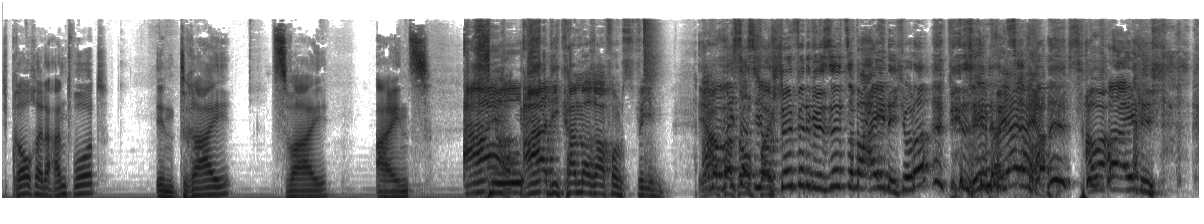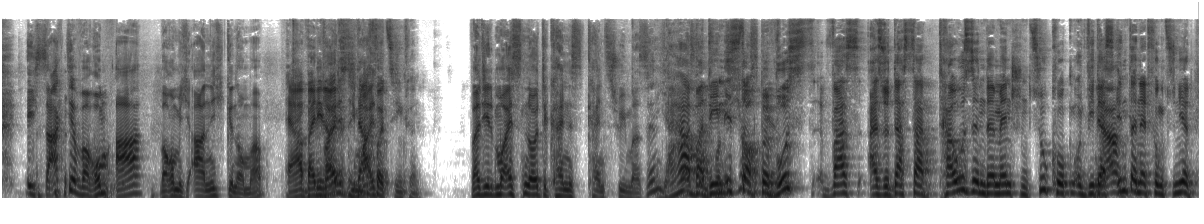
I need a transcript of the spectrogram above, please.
Ich brauche eine Antwort in 3, 2, 1. Ah, ah, die Kamera vom Stream. Ja, Aber weißt du, was ich auch schön finde? Wir sind uns immer einig, oder? Wir sind ja, uns ja, ja. immer super Aber- einig. Ich sag dir, warum A, warum ich A nicht genommen habe. Ja, weil die Weil Leute es nicht nachvollziehen können. Weil die meisten Leute keine, kein Streamer sind. Ja, du, aber denen ist doch ausgehen. bewusst, was, also, dass da tausende Menschen zugucken und wie das Ja. Internet funktioniert.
